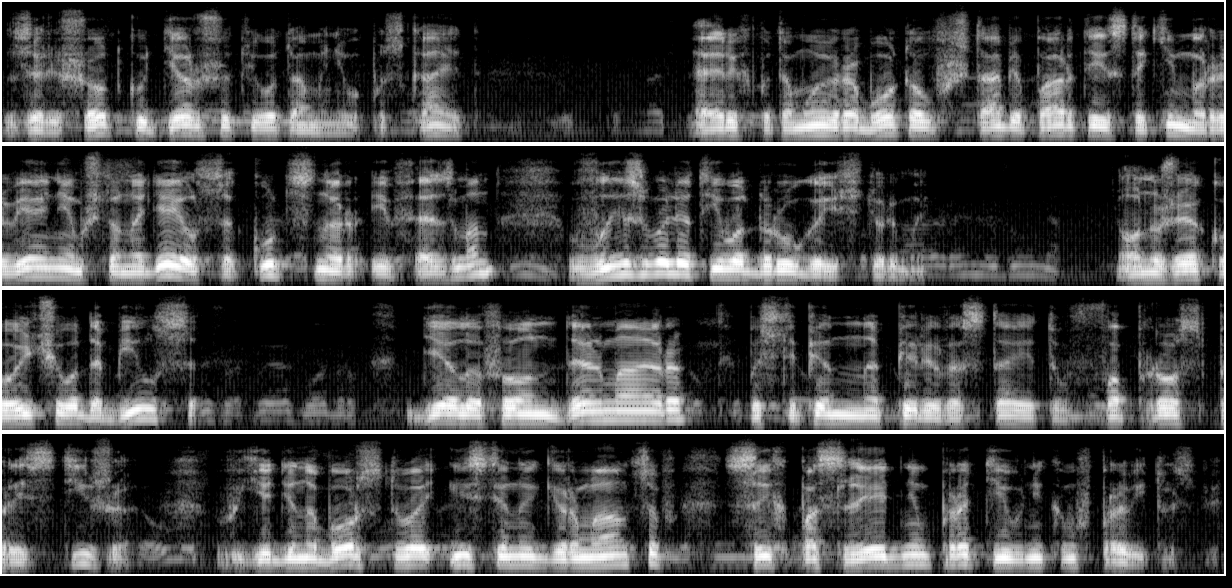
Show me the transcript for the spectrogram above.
за решетку, держит его там и не выпускает. Эрих потому и работал в штабе партии с таким рвением, что надеялся, Куцнер и Фезман вызволят его друга из тюрьмы. Он уже кое-чего добился. Дело фон Дельмайера постепенно перерастает в вопрос престижа, в единоборство истинных германцев с их последним противником в правительстве.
